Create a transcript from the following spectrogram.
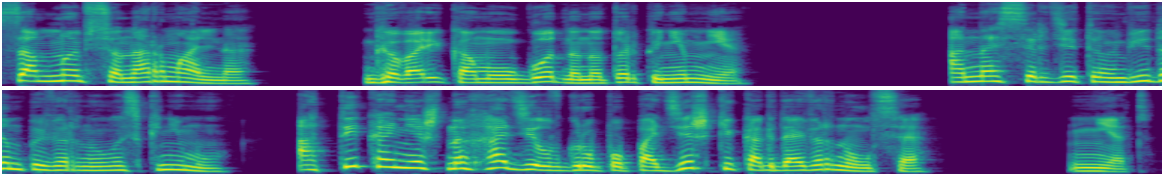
Со мной все нормально. Говори кому угодно, но только не мне. Она с сердитым видом повернулась к нему. «А ты, конечно, ходил в группу поддержки, когда вернулся». «Нет.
